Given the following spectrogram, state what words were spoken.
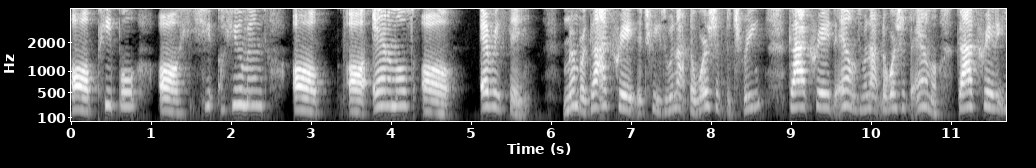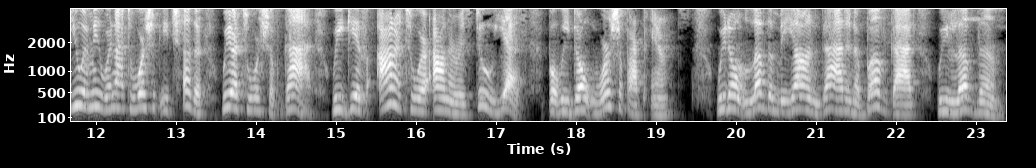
all people, all hu- humans, all all animals, all everything. Remember, God created the trees. We're not to worship the tree. God created the animals. We're not to worship the animal. God created you and me. We're not to worship each other. We are to worship God. We give honor to where honor is due, yes, but we don't worship our parents. We don't love them beyond God and above God. We love them,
